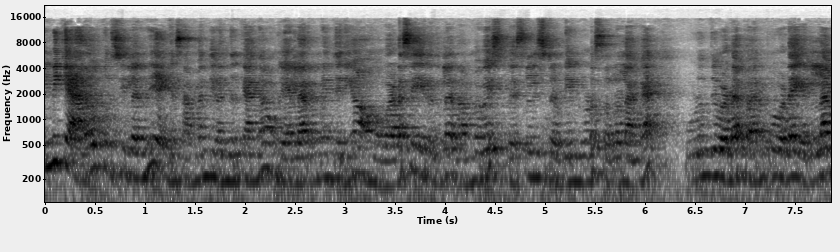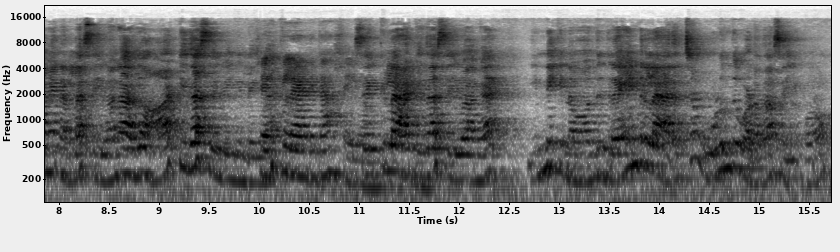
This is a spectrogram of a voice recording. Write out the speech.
இன்னைக்கு அரவக்குறிச்சியிலேருந்து எங்கள் சம்மந்தி வந்திருக்காங்க. அவங்க எல்லாருக்குமே தெரியும். அவங்க வடை செய்யறதுல ரொம்பவே ஸ்பெஷலிஸ்ட் அப்படின்னு கூட சொல்லலாங்க. உளுந்து வடை பருப்பு வடை எல்லாமே நல்லா செய்வாங்க. அதுவும் ஆட்டி தான் செய்வீங்க இல்லைங்களா? செக்குல ஆட்டி தான் செய்வோம் செக்கில் ஆட்டி தான் செய்வாங்க. இன்னைக்கு நம்ம வந்து கிரைண்டர்ல அரைச்ச உளுந்து வடை தான் செய்ய போறோம்.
